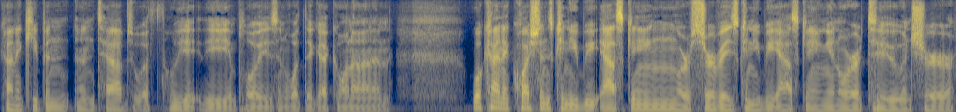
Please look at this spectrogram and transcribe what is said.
kind of keep in, in tabs with the the employees and what they got going on and what kind of questions can you be asking or surveys can you be asking in order to ensure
